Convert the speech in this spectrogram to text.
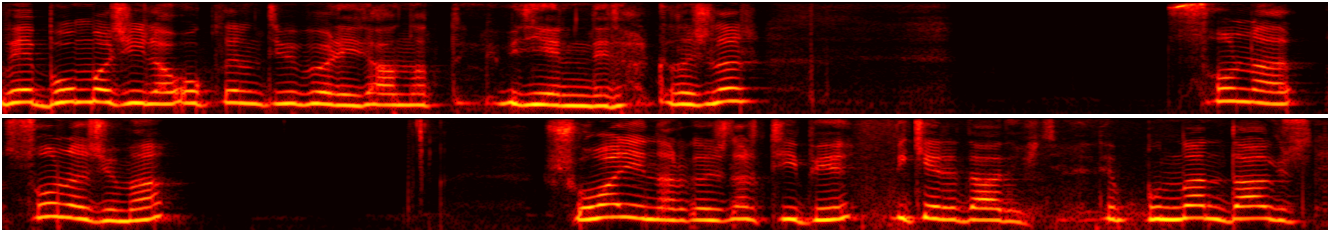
Ve bombacıyla okların tipi böyleydi anlattığım gibi diğerinde de arkadaşlar. Sonra sonracıma şövalyenin arkadaşlar tipi bir kere daha değiştirildi. Bundan daha güzel,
